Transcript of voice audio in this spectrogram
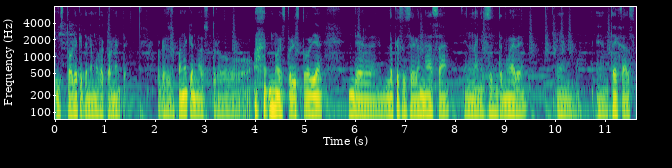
historia que tenemos actualmente. Porque se supone que nuestro, nuestra historia de lo que sucedió en NASA en el año 69 en, en Texas,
